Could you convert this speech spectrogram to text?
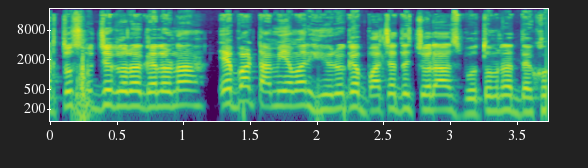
আর তো সহ্য করা গেল না। এবার আমি আমার হিরোকে বাঁচাতে চলে আসব। তোমরা দেখো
